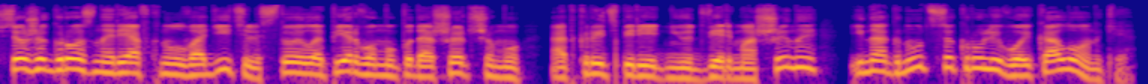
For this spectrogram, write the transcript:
Все же грозно рявкнул водитель, стоило первому подошедшему открыть переднюю дверь машины и нагнуться к рулевой колонке.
